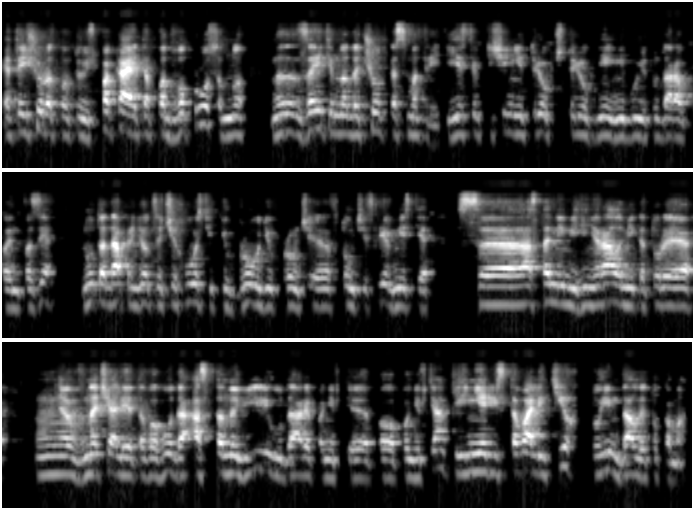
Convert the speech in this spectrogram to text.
Это еще раз повторюсь, пока это под вопросом, но за этим надо четко смотреть. Если в течение трех-четырех дней не будет ударов по НПЗ, ну тогда придется чехвостить и в Броуди в том числе вместе с э, остальными генералами, которые в начале этого года остановили удары по, нефте, по, по нефтянке и не арестовали тех, кто им дал эту команду.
